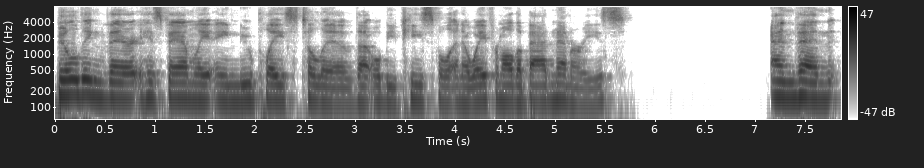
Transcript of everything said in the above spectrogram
building their his family a new place to live that will be peaceful and away from all the bad memories and then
